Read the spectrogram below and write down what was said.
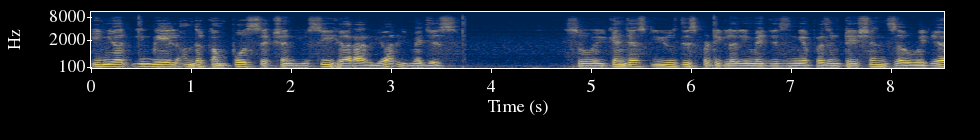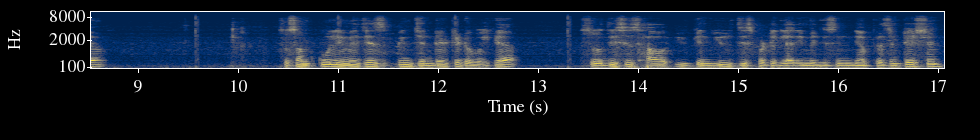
In your email on the compose section you see here are your images. So you can just use these particular images in your presentations over here. So some cool images being generated over here. So this is how you can use these particular images in your presentation.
